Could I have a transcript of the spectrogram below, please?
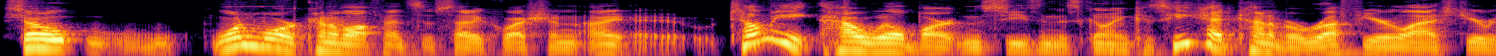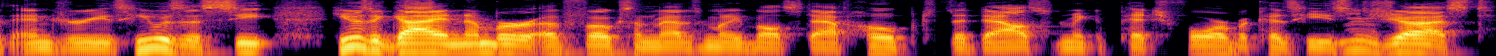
So, one more kind of offensive side of question. I tell me how Will Barton's season is going because he had kind of a rough year last year with injuries. He was a seat, he was a guy a number of folks on Mavs Moneyball staff hoped that Dallas would make a pitch for because he's mm. just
